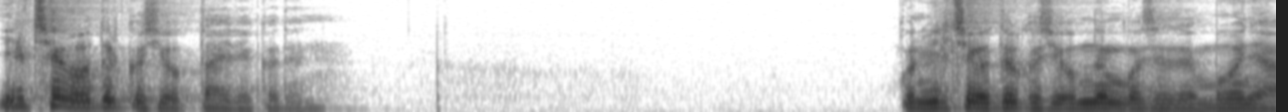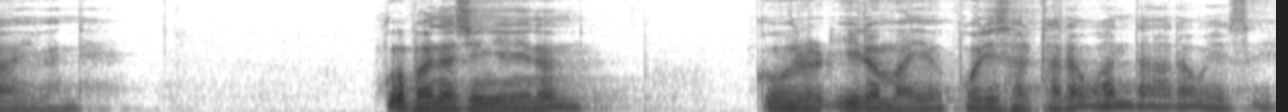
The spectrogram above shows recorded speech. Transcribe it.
일체가 얻을 것이 없다 이랬거든. 그럼 일체 얻을 것이 없는 것에서 뭐냐 이건데. 그 반야신경에는 그거를 이름하여 보리살타라고 한다라고 했어요.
